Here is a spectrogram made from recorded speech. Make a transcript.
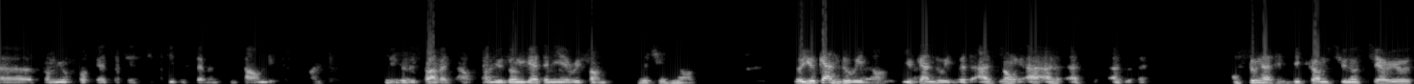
uh, from your pocket 60 to 70 pounds because it's private and you don't get any refund. Which is not So you can do it. You can do it, but as long as as as, as soon as it becomes you know serious,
